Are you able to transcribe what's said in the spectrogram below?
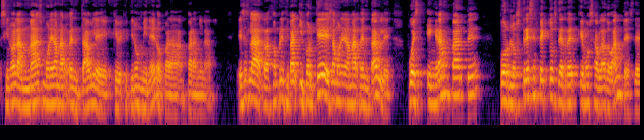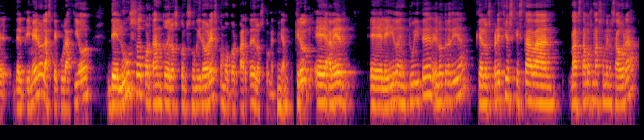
si no la más moneda más rentable que, tiene un minero para, para minar. Esa es la razón principal. ¿Y por qué es la moneda más rentable? Pues en gran parte por los tres efectos de red que hemos hablado antes. del primero, la especulación, del uso, por tanto, de los consumidores como por parte de los comerciantes. Creo eh, haber eh, leído en Twitter el otro día que a los precios que estaban, estamos más o menos ahora,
